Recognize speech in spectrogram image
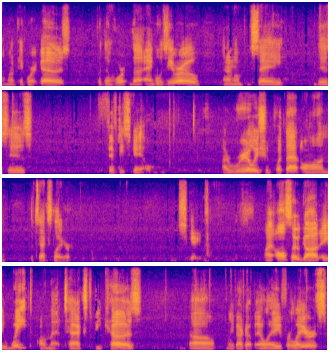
I'm going to pick where it goes, put the, the angle zero, and I'm going to say this is 50 scale. I really should put that on the text layer. Escape. I also got a weight on that text because, uh, let me back up, LA for layers.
